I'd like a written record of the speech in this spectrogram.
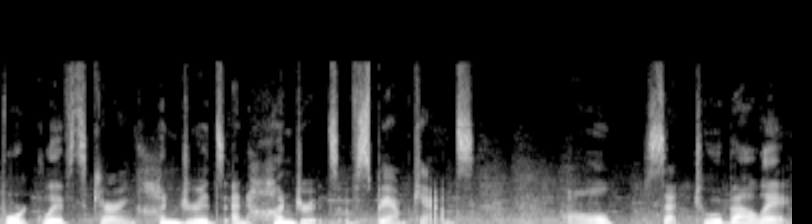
forklifts carrying hundreds and hundreds of spam cans, all set to a ballet.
